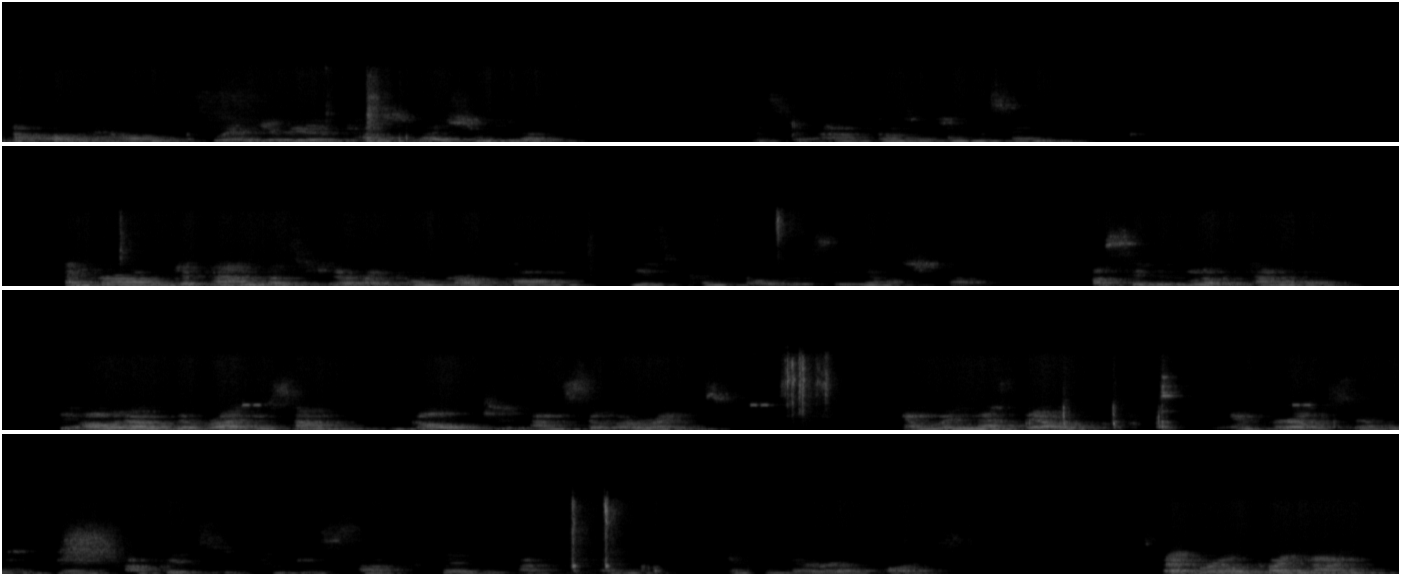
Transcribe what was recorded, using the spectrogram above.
Now, uh, we'll give you a translation here. This uh, translation the same. Emperor of Japan does hereby confer Kumiko Lucy Yamashita, a citizen of Canada, the order of the rising sun, gold and silver rays. And witness thereof, the imperial seal has been affixed to the sun at the imperial forest. April 29,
